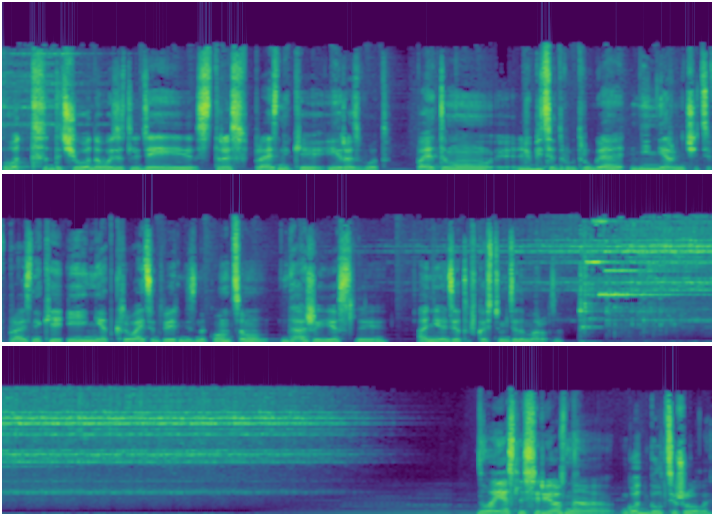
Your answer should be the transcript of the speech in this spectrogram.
Вот до чего доводят людей стресс в празднике и развод. Поэтому любите друг друга, не нервничайте в празднике и не открывайте дверь незнакомцам, даже если они одеты в костюм Деда Мороза. Ну а если серьезно, год был тяжелый.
